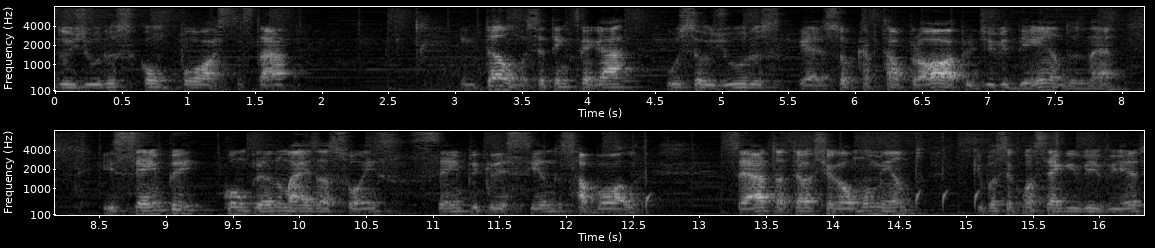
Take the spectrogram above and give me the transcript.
dos juros compostos, tá? Então, você tem que pegar os seus juros é, sobre capital próprio, dividendos, né? E sempre comprando mais ações, sempre crescendo essa bola certo? Até chegar um momento que você consegue viver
